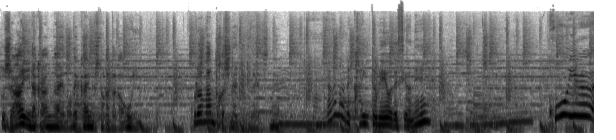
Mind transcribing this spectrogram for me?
少し安易な考えのね飼い主の方が多いこれは何とかしないといけないですね。なので買い遂げようですよねこういう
